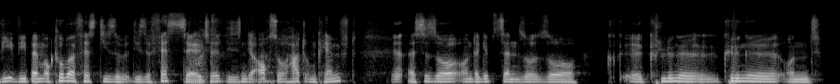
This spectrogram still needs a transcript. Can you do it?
wie, wie beim Oktoberfest diese, diese Festzelte, die sind ja auch so hart umkämpft. Ja. Weißt du, so, und da gibt es dann so, so äh, Klüngel, Küngel und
